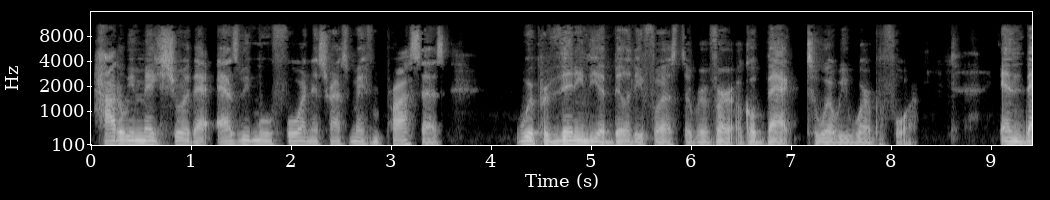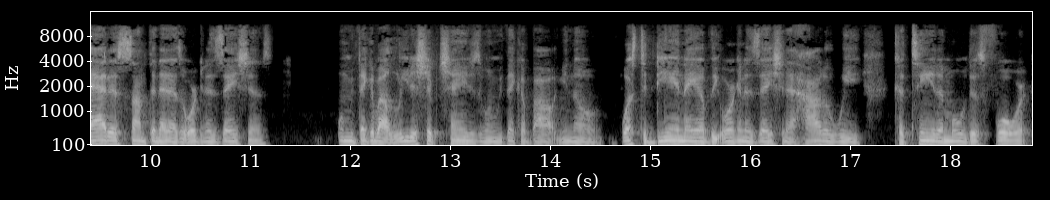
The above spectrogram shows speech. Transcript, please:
how do we make sure that as we move forward in this transformation process, we're preventing the ability for us to revert or go back to where we were before. And that is something that as organizations, when we think about leadership changes, when we think about, you know, what's the DNA of the organization and how do we continue to move this forward,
